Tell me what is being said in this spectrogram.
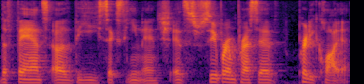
the fans of the 16 inch. It's super impressive pretty quiet.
